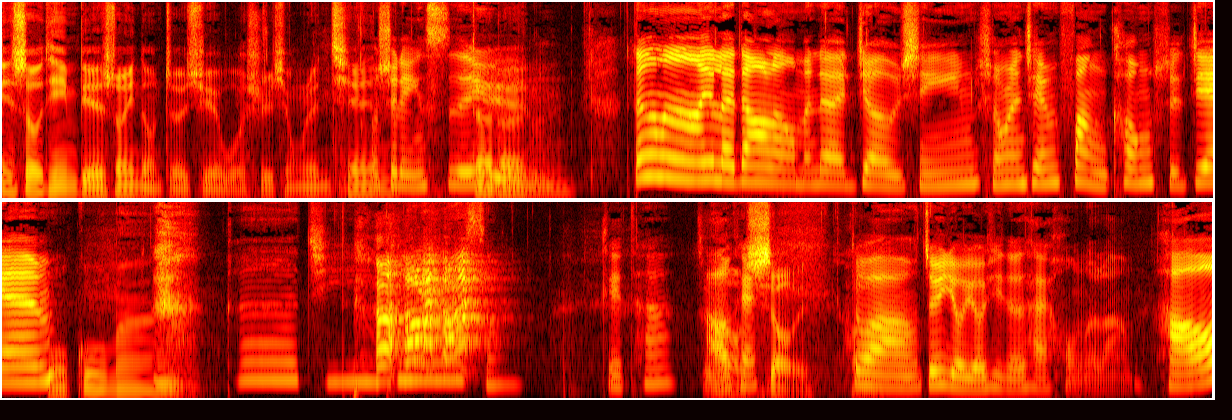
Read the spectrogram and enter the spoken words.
迎收听，别说你懂哲学，我是熊仁谦，我是林思噔雨。噔噔，又来到了我们的九型熊人间放空时间。我姑妈，歌姬贴送给他。好笑哎，好对，啊，最近有游戏真的太红了啦。好，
